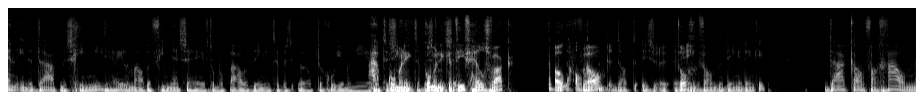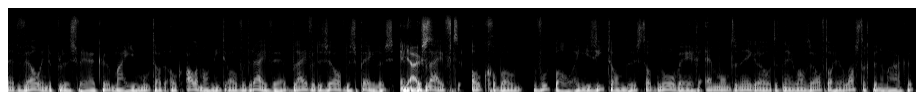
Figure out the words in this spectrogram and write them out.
En inderdaad misschien niet helemaal de finesse heeft om bepaalde dingen te eh, op de goede manier Ah, te communi- te communicatief heel zwak. ook Nou, vooral. Dat is eh, Toch? een van de dingen, denk ik. Daar kan Van Gaal net wel in de plus werken. Maar je moet dat ook allemaal niet overdrijven. hè. Het blijven dezelfde spelers. En Juist. het blijft ook gewoon voetbal. En je ziet dan dus dat Noorwegen en Montenegro het het Nederlands elftal heel lastig kunnen maken.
